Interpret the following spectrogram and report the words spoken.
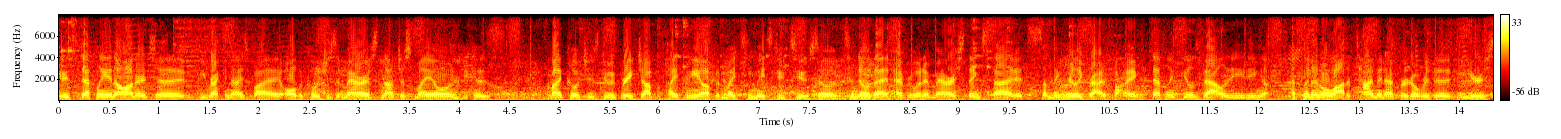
it's definitely an honor to be recognized by all the coaches at Marist, not just my own, because my coaches do a great job of hyping me up and my teammates do too. So to know that everyone at Marist thinks that, it's something really gratifying. It definitely feels validating. I put in a lot of time and effort over the years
